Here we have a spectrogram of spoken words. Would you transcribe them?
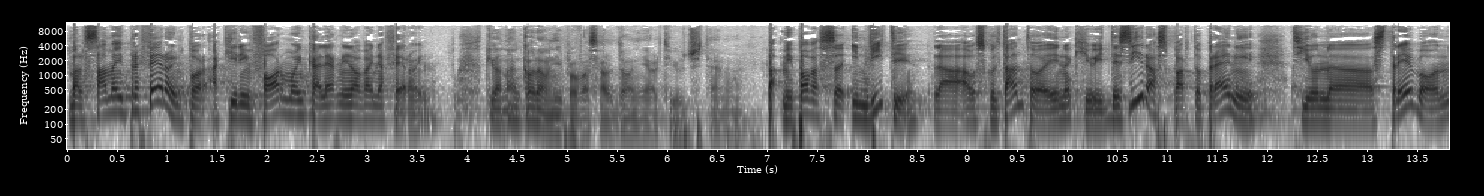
malsama in prefero il por akiri informoin nova in novajn aferojn. Kion ancora oni povas aldoni al tiu ĉi temo? Ma mi povas inviti la auscultanto in cui desiras partopreni tiun eh, strebon.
